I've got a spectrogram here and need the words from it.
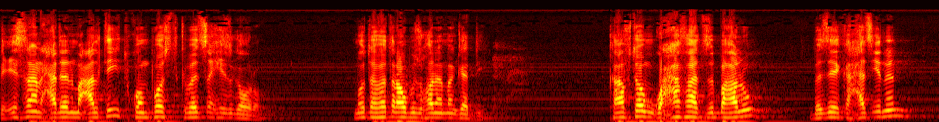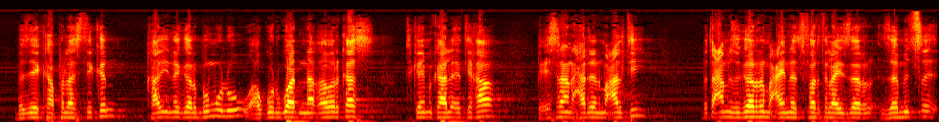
ብዒስራን ሓደን መዓልቲ ኮምፖስት ክበፅሕ እዩ ዝገብሮ። እሞ ተፈጥሯዊ ብዝኾነ መንገዲ። ካብቶም ጓሓፋት ዝበሃሉ بزيك حسينا بزيك بلاستيكن خالي نجر بمولو أو جود جود نقبر كاس تكيم كالا اتخا بعسران حدا معلتي بتعم زجر معينة فرتلايزر زمت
